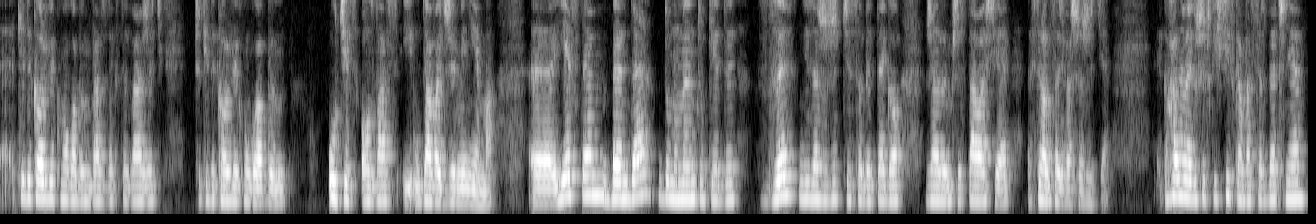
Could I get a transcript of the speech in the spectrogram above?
e, kiedykolwiek mogłabym Was lekceważyć, czy kiedykolwiek mogłabym uciec od Was i udawać, że mnie nie ma. E, Jestem, będę do momentu, kiedy Wy nie zażyczycie sobie tego, żebym przestała się wtrącać w Wasze życie. Kochane moje duszyczki, ściskam Was serdecznie.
